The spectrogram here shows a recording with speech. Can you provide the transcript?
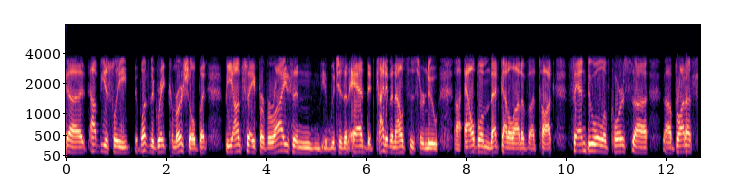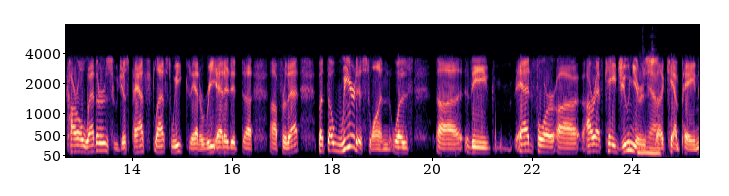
uh, obviously it wasn't a great commercial, but Beyonce for Verizon, which is an ad that kind of announces her new uh, album, that got a lot of uh, talk. FanDuel, of course, uh, uh, brought us Carl Weathers, who just passed last week. They had to re-edit it uh, uh, for that. But the weirdest one was uh, the ad for uh, RFK Jr.'s Yeah. uh, campaign,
